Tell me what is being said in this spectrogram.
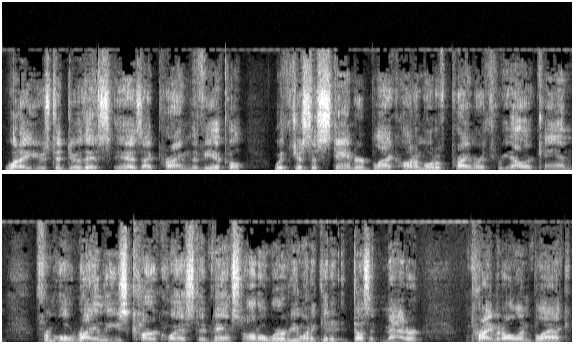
What I use to do this is I prime the vehicle with just a standard black automotive primer, $3 can from O'Reilly's, CarQuest, Advanced Auto, wherever you want to get it, it doesn't matter. Prime it all in black.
